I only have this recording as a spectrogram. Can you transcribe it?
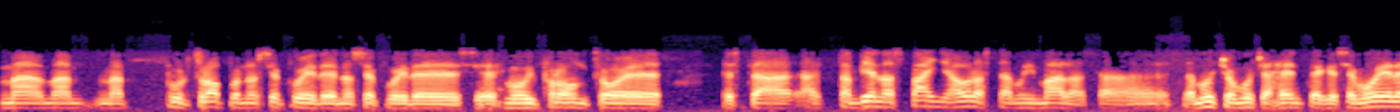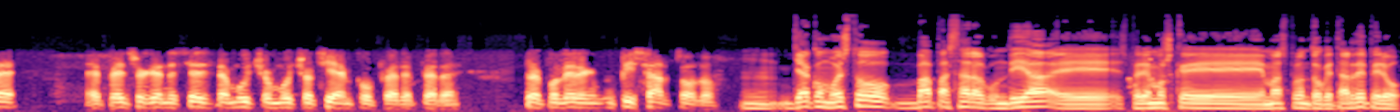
ma, no se puede, no se puede, es muy pronto. eh, está también la España ahora está muy mala, está, está mucho, mucha gente que se muere. Eh, penso que necesita mucho, mucho tiempo para, para poder pisar todo. Mm, Ya como esto va a pasar algún día, eh, esperemos que más pronto que tarde, pero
